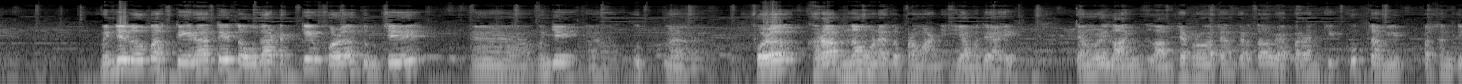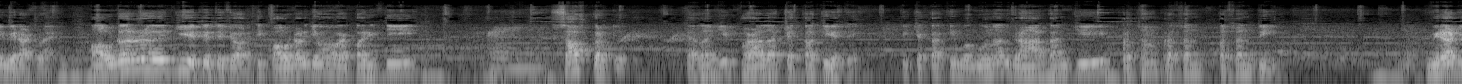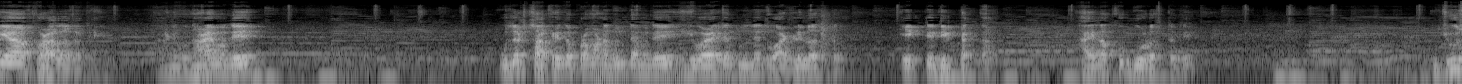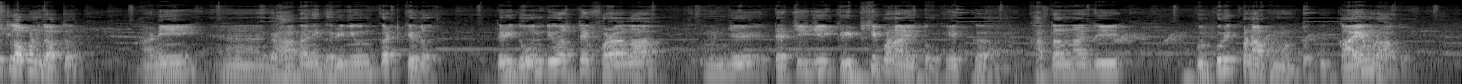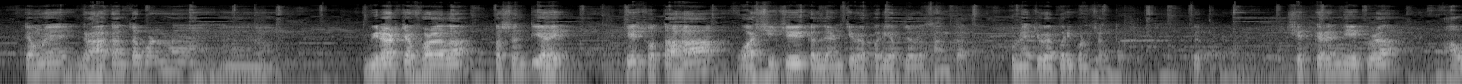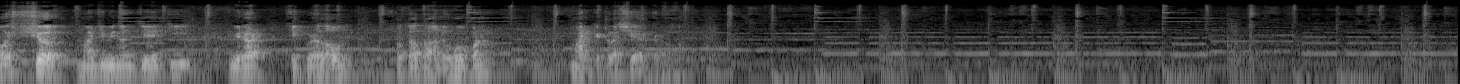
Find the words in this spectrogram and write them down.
म्हणजे जवळपास तेरा ते चौदा टक्के फळं तुमचे म्हणजे फळं खराब न होण्याचं प्रमाण यामध्ये आहे. त्यामुळे लांब लांबच्या प्रवाशांकरता व्यापाऱ्यांची खूप चांगली पसंती विराटला आहे. पावडर जी येते त्याच्यावर ती पावडर जेव्हा व्यापारी ती साफ करतो त्याला जी फळाला चकाकी येते ती चकाकी बघूनच ग्राहकांची प्रथम प्रसं पसंती विराट या फळाला जाते. आणि उन्हाळ्यामध्ये उलट साखरेचं प्रमाण अजून त्यामध्ये हिवाळ्याच्या तुलनेत वाढलेलं असतं. एक ते दीड टक्का. खायला खूप गोड असतं ते. ज्यूसला पण जातं. आणि ग्राहकाने ग्राहकांनी घरी नेऊन कट केलं तरी दोन दिवस ते फळाला म्हणजे त्याची जी क्रिप्सीपणा येतो एक खाताना जी कुरकुरीतपणा आपण म्हणतो तो कायम राहतो. त्यामुळे ग्राहकांचा पण विराटच्या फळाला पसंती आहे. हे स्वतः वाशीचे कल्याणचे व्यापारी आपल्याला सांगतात. पुण्याचे व्यापारी पण सांगतात. तर शेतकऱ्यांनी एक वेळा अवश्य माझी विनंती आहे की विराट एक वेळा लावून स्वतःचा अनुभव पण मार्केटला शेअर करावा.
